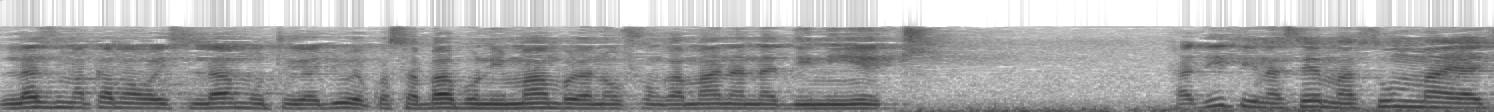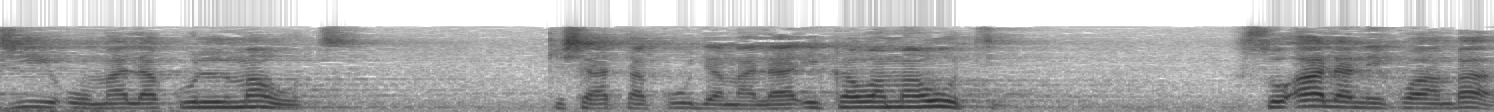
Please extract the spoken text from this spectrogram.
lazima kama waislamu tuyajue kwa sababu ni mambo yanayofungamana na dini yetu. Hadithi inasema thumma yajiu malakul maut kisha atakuja malaika wa mauti. Suala ni kwamba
